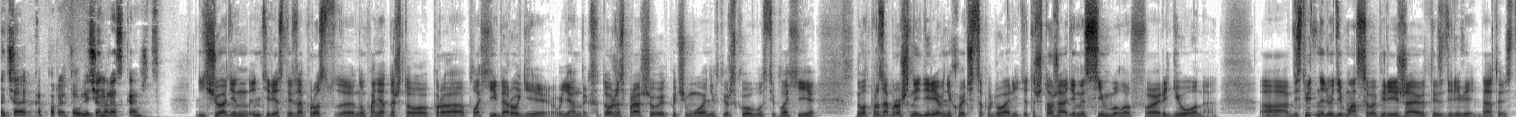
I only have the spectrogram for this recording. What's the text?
на человека, который это увлеченно расскажет. Еще один интересный запрос. Э, ну, понятно, что про плохие дороги у Яндекса тоже спрашивают, почему они в Тверской области плохие. Ну вот про заброшенные деревни хочется поговорить. Это же один из символов э, региона? А, действительно, люди массово переезжают из деревень, да, то есть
